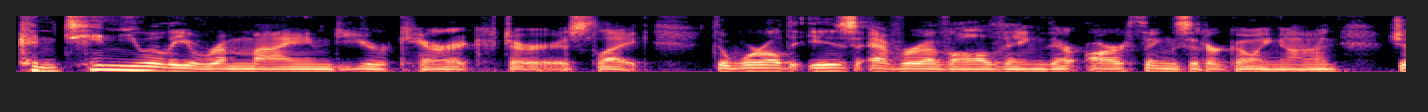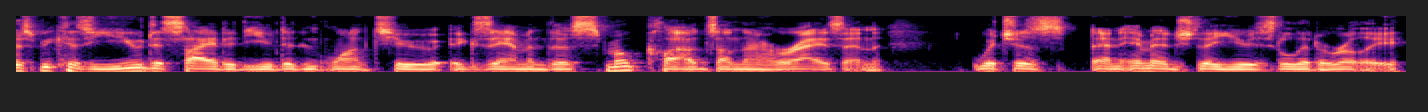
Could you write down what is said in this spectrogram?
continually remind your characters like the world is ever evolving there are things that are going on just because you decided you didn't want to examine those smoke clouds on the horizon which is an image they use literally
